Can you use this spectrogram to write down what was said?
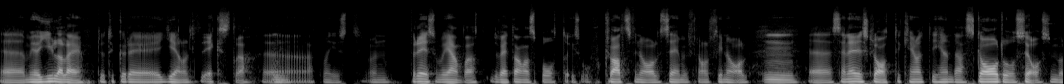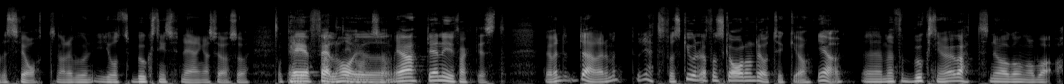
Eh, men jag gillar det. Jag tycker det ger något lite extra. eh, Mm. Att man just, men för det är som i andra, du vet andra sporter, liksom, kvartsfinal, semifinal, final. Mm. Eh, sen är det klart, det kan ju alltid hända skador och så som gör det svårt när det gjorts boxningsturneringar och så. så PFL har ju... Som, ja, den är ju faktiskt... Jag vet inte, där är de inte rätt förskonade från skador då tycker jag. Ja. Eh, men för boxning har jag varit några gånger och bara... åh,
